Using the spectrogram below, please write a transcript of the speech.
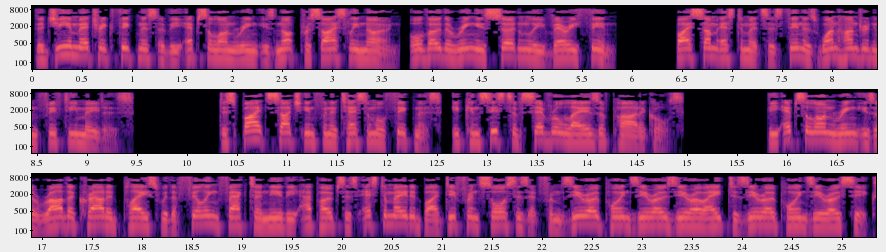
The geometric thickness of the epsilon ring is not precisely known, although the ring is certainly very thin—by some estimates as thin as 150 meters. Despite such infinitesimal thickness, it consists of several layers of particles. The epsilon ring is a rather crowded place with a filling factor near the apoapsis estimated by different sources at from 0.008 to 0.06.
